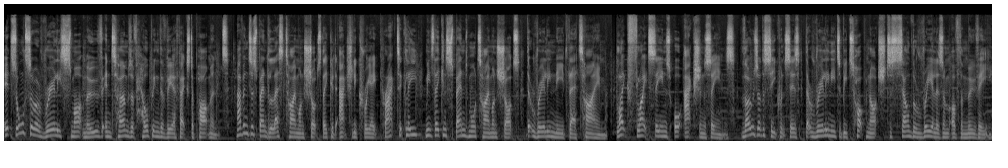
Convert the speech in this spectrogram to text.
It's also a really smart move in terms of helping the VFX department. Having to spend less time on shots they could actually create practically means they can spend more time on shots that really need their time, like flight scenes or action scenes. Those are the sequences that really need to be top notch to sell the realism of the movie.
